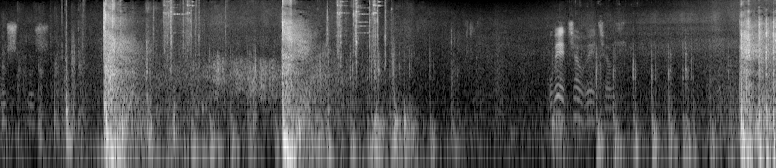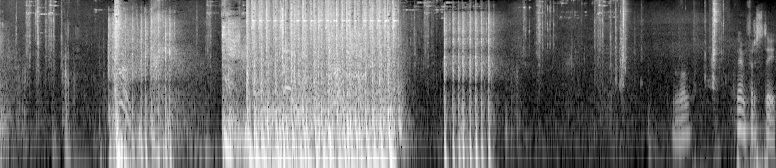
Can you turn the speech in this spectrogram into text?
Puš, puš. U WC, u WC. Dajem first aid.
